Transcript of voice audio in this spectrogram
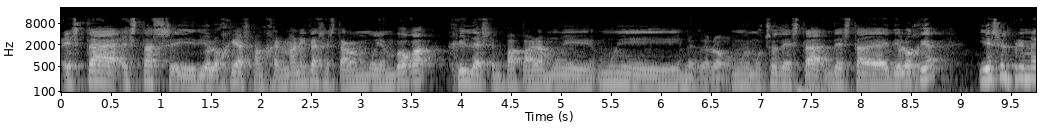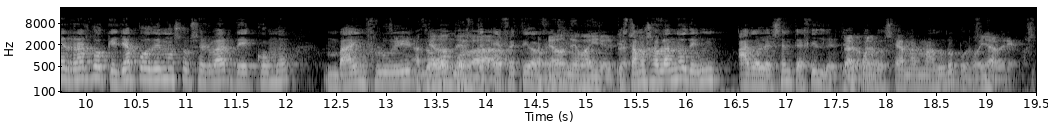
esta, estas ideologías pangermánicas estaban muy en boga. Hitler se empapará muy, muy, Desde luego. muy mucho de esta, de esta ideología. Y es el primer rasgo que ya podemos observar de cómo va a influir ¿Hacia luego dónde va- efectivamente. hacia dónde va a ir el personaje? Estamos hablando de un adolescente Hitler. Claro, ya cuando claro. sea más maduro, pues, Pues ya veremos.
